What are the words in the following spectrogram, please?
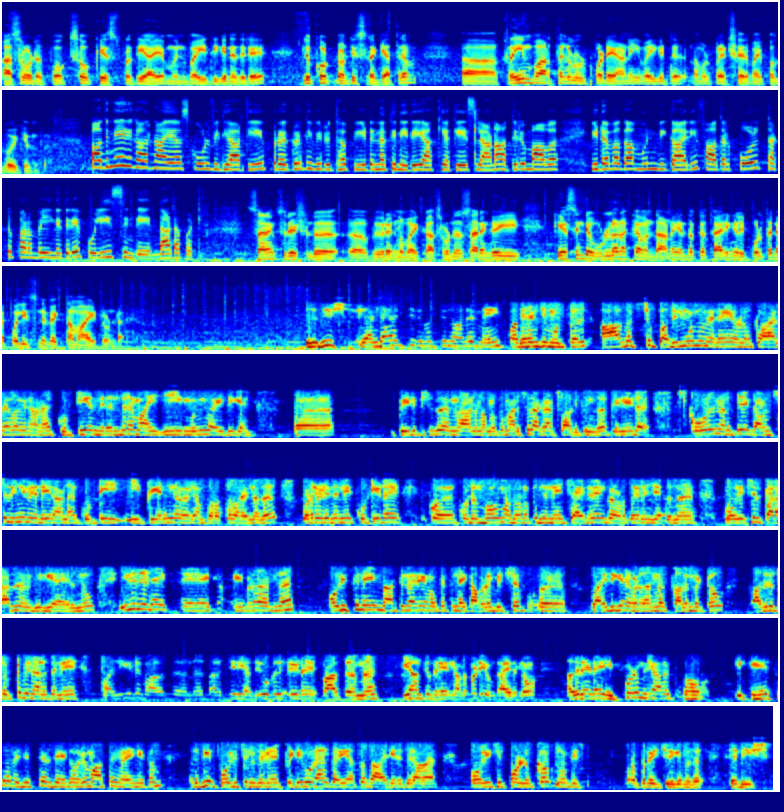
Kasaragod POCSO case പ്രതിയായ മുൻ വൈദികനെതിരെ lookout notice ഇറക്കി. അത്തരം ക്രൈം വാർത്തകൾ ഉൾപ്പെടെയാണ് ഈ വൈകിട്ട് നമ്മൾ പ്രേക്ഷകരുമായി പങ്കുവയ്ക്കുന്നത്. പതിനേഴുകാരനായ സ്കൂൾ വിദ്യാർത്ഥിയെ പ്രകൃതി വിരുദ്ധ പീഡനത്തിനിരയാക്കിയ കേസിലാണ് അതിരുമാവ് ഇടവക മുൻ വികാരി ഫാദർ പോൾ തട്ടുപറമ്പിലിനെതിരെ പോലീസിന്റെ നടപടി. സാരംഗ് സുരേഷിന്റെ വിവരങ്ങളുമായി കാസർഗോഡ്. സാരംഗ് ഈ കേസിന്റെ ഉള്ളടക്കം എന്താണ്? എന്തൊക്കെ കാര്യങ്ങൾ ഇപ്പോൾ തന്നെ പോലീസിന് വ്യക്തമായിട്ടുണ്ട്? രതീഷ് രണ്ടായിരത്തി ഇരുപത്തിനാല് മെയ് പതിനഞ്ച് മുതൽ ആഗസ്റ്റ് പതിമൂന്ന് വരെയുള്ള കാലയളവിലാണ് കുട്ടിയെ നിരന്തരമായി ഈ മുൻ വൈദികൻ പീഡിപ്പിച്ചത് എന്നാണ് നമുക്ക് മനസ്സിലാക്കാൻ സാധിക്കുന്നത്. പിന്നീട് സ്കൂളിൽ നടത്തിയ കൗൺസിലിംഗിനിടയിലാണ് കുട്ടി ഈ പീഡന വിവരം പുറത്തു പറയുന്നത്. ഉടനടി തന്നെ കുട്ടിയുടെ കുടുംബവും അതോടൊപ്പം തന്നെ ചൈൽഡ് ലൈൻ പ്രവർത്തകരും ചേർന്ന് പോലീസിൽ പരാതി നൽകുകയായിരുന്നു. ഇതിനിടെ ഇവിടെ നിന്ന് പോലീസിനെയും നാട്ടുകാരെയും ഒക്കെ തന്നെ കബളിപ്പിച്ച് വൈദികൻ ഇവിടെ നിന്ന് സ്ഥലം വിട്ടു. അതിന് തൊട്ടു പിന്നാലെ തന്നെ പള്ളിയുടെ ഭാഗത്ത് നിന്ന് തലശ്ശേരി അതിരൂപതയുടെ ഭാഗത്ത് നിന്ന് ഇയാൾക്കെതിരെ നടപടി ഉണ്ടായിരുന്നു. അതിനിടെ ഇപ്പോഴും ഇയാൾ ഈ കേസ് രജിസ്റ്റർ ചെയ്ത് ഒരു മാസം കഴിഞ്ഞിട്ടും പ്രതിയെ പോലീസിനെതിരെ പിടികൂടാൻ കഴിയാത്ത സാഹചര്യത്തിലാണ് പോലീസ് ഇപ്പോൾ ലുക്കൌട്ട് നോട്ടീസ് പുറപ്പെടുവിച്ചിരിക്കുന്നത്. രതീഷ്.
